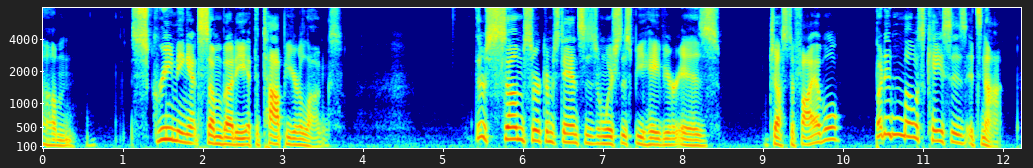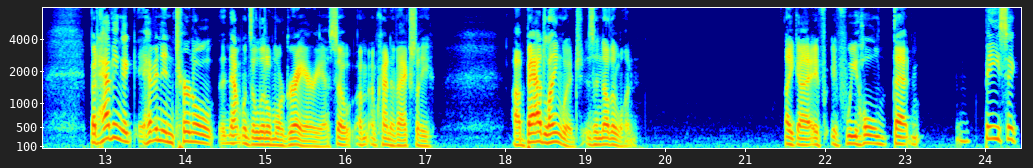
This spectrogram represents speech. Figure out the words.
Um, screaming at somebody at the top of your lungs. There's some circumstances in which this behavior is justifiable, but in most cases, it's not. But having a having internal that one's a little more gray area. So I'm I'm kind of actually uh, bad language is another one. Like uh, if if we hold that basic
